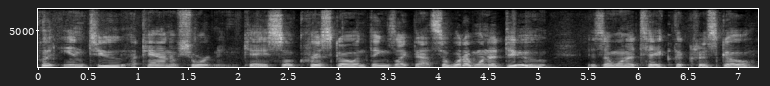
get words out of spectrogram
put into a can of shortening. Okay, so Crisco and things like that. So what I want to do is I want to take the Crisco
